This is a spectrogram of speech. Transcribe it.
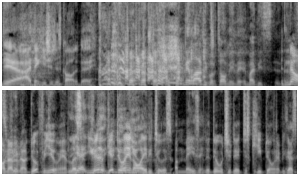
Yeah, I think he should just call it a day. I mean, a lot of people have told me it might be. s- uh, No, no, no, no. Do it for you, man. Listen, you feel- do it- you get do it, playing you- all 82 is amazing. To do what you did, just keep doing it because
